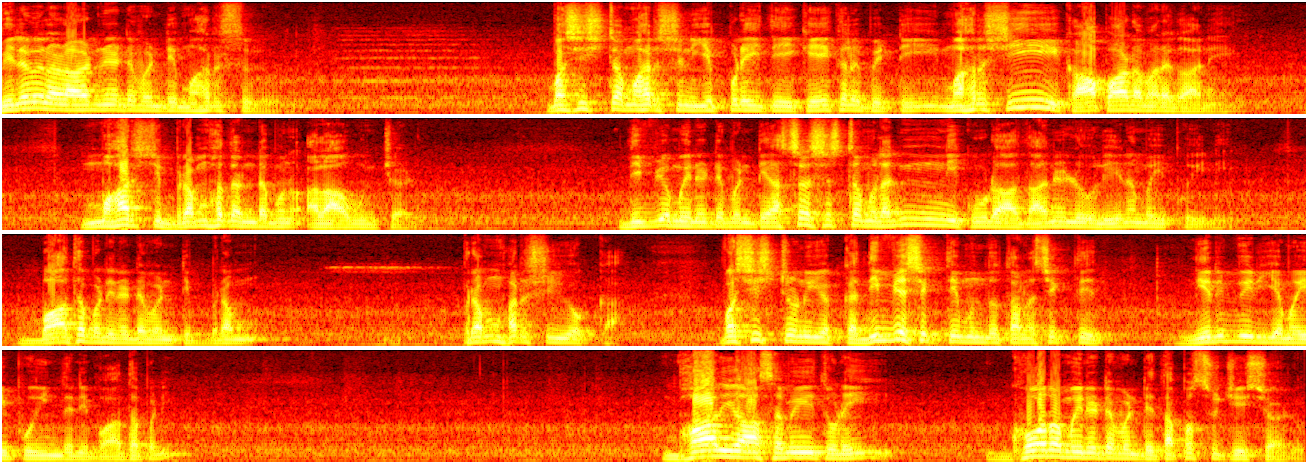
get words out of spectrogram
విలవిలలాడినటువంటి మహర్షులు వశిష్ఠ మహర్షిని ఎప్పుడైతే కేకలు పెట్టి మహర్షి కాపాడమనగానే మహర్షి బ్రహ్మదండమును అలా ఉంచాడు. దివ్యమైనటువంటి అస్త్రశస్త్రములన్నీ కూడా దానిలో లీనమైపోయినాయి. బాధపడినటువంటి బ్రహ్మ బ్రహ్మర్షి యొక్క వశిష్ఠుని యొక్క దివ్యశక్తి ముందు తన శక్తి నిర్వీర్యమైపోయిందని బాధపడి భార్యా సమేతుడై ఘోరమైనటువంటి తపస్సు చేశాడు.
